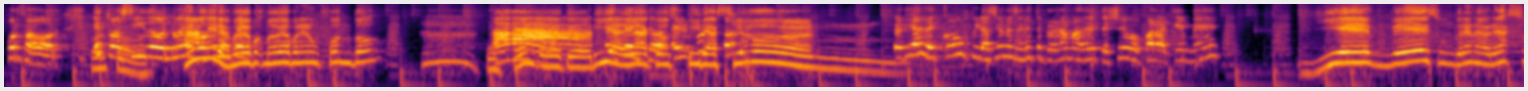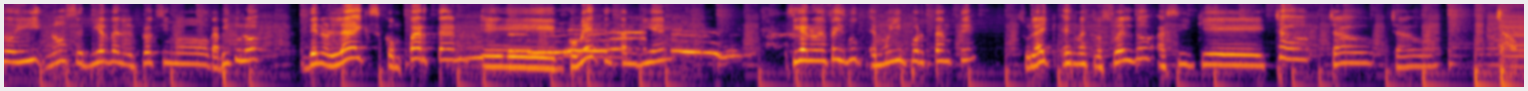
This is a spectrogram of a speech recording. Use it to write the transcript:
Por favor. Por Esto ha sido Ah, nuevamente. no, mira, me voy, a, me voy a poner un fondo. Un Ah, fondo de teoría de la fondo- conspiración. Teorías de conspiraciones en este programa de Te llevo para que me. Lleves un gran abrazo y no se pierdan el próximo capítulo denos likes, compartan, eh, comenten también. Síganos en Facebook, es muy importante. Su like es nuestro sueldo, así que chao, chao, chao, chao.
